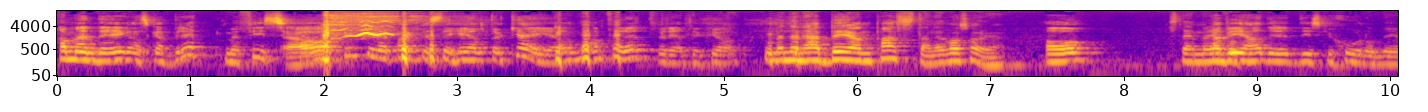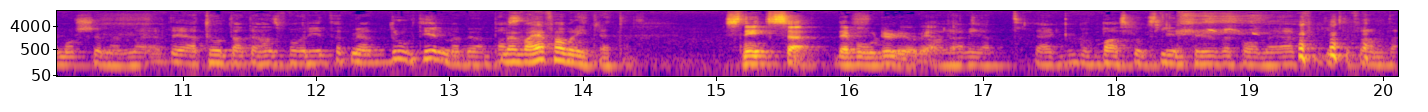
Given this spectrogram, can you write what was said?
Ja men det är ganska brett med fisk. Ja. Jag tycker det faktiskt är helt okej. Han, han får rätt för det tycker jag. Men den här bönpastan, eller vad sa du? Ja, Stämmer ja det? vi på- hade ju diskussion om det i morse men eh, det, jag tror inte att det är hans favoriträtt. Men jag drog till med bönpasta. Men vad är favoriträtten? Snitsel, det borde du ju Ja, veta. jag vet. Jag bara slog slint i huvudet på mig. Jag fick inte fram det.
